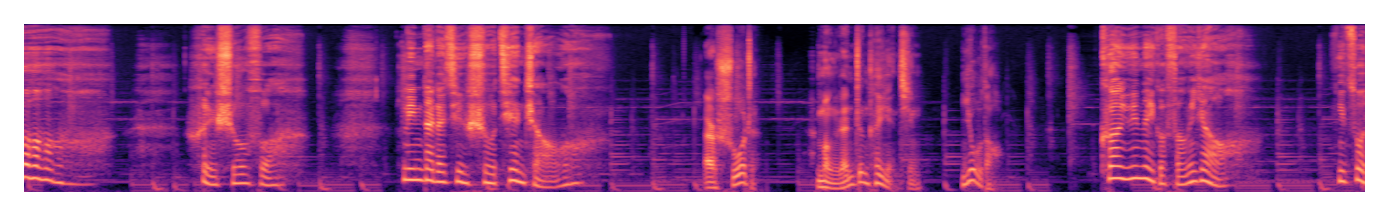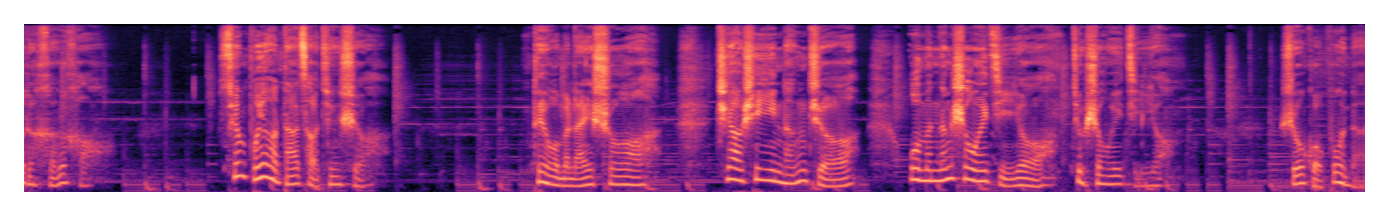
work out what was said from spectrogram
哦，很舒服，林黛的技术见长哦。”而说着。猛然睁开眼睛，又道：“关于那个冯耀，你做的很好，先不要打草惊蛇。对我们来说，只要是异能者，我们能收为己用就收为己用；如果不能，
